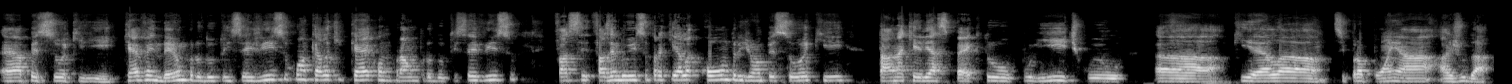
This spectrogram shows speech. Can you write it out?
é a pessoa que quer vender um produto e serviço com aquela que quer comprar um produto e serviço, fazendo isso para que ela compre de uma pessoa que está naquele aspecto político uh, que ela se propõe a ajudar.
